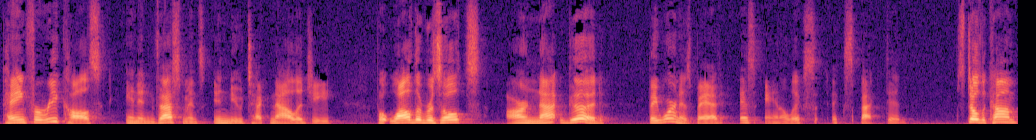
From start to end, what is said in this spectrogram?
paying for recalls and investments in new technology. But while the results are not good, they weren't as bad as analysts expected. Still to come,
